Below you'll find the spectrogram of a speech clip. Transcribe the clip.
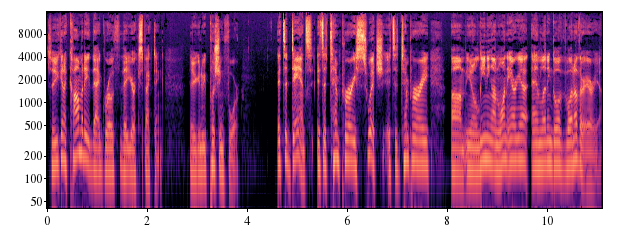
So you can accommodate that growth that you're expecting, that you're going to be pushing for. It's a dance. It's a temporary switch. It's a temporary um, you know, leaning on one area and letting go of another area.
